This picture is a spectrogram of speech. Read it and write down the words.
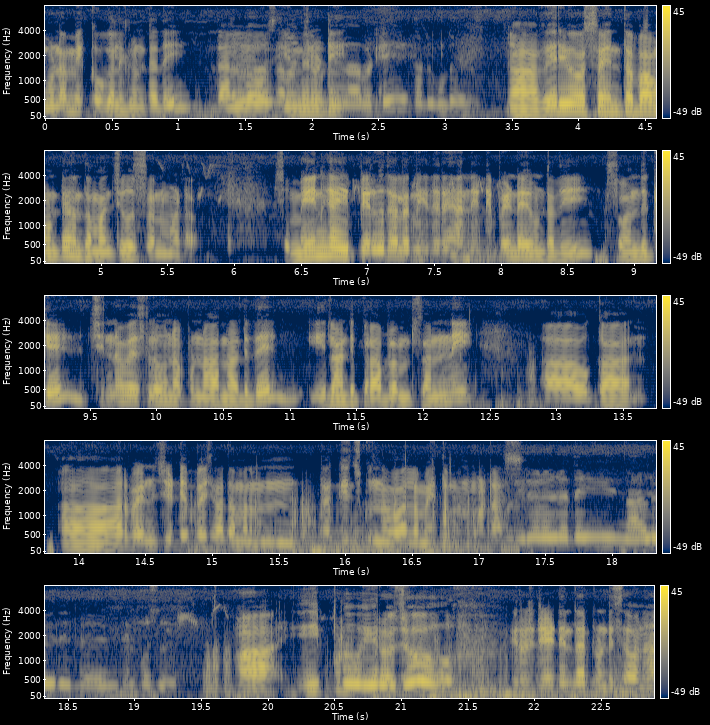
గుణం ఎక్కువ కలిగి ఉంటుంది. దానిలో ఇమ్యూనిటీ వేరే వ్యవస్థ ఎంత బాగుంటే అంత మంచిగా వస్తుంది అనమాట సో మెయిన్గా ఈ పెరుగుదల మీదనే అన్ని డిపెండ్ అయి ఉంటుంది. సో అందుకే చిన్న వయసులో ఉన్నప్పుడు నారు నాటితే ఇలాంటి ప్రాబ్లమ్స్ అన్నీ ఒక అరవై నుంచి డెబ్బై శాతం మనం తగ్గించుకున్న వాళ్ళం అవుతాం అనమాట అయితే వస్తుంది? ఇప్పుడు ఈరోజు ఈరోజు డేట్ ఎంత? ట్వంటీ సెవెనా?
